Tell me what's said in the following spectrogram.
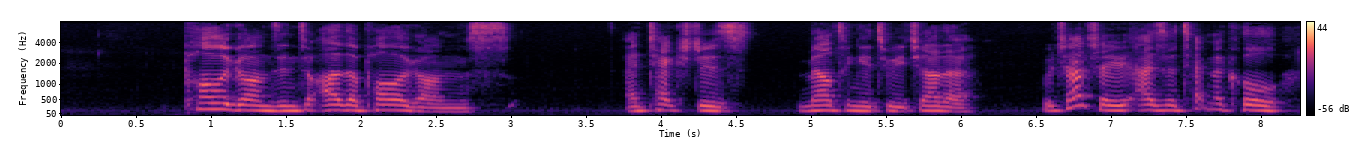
polygons into other polygons and textures melting into each other, which actually, as a technical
